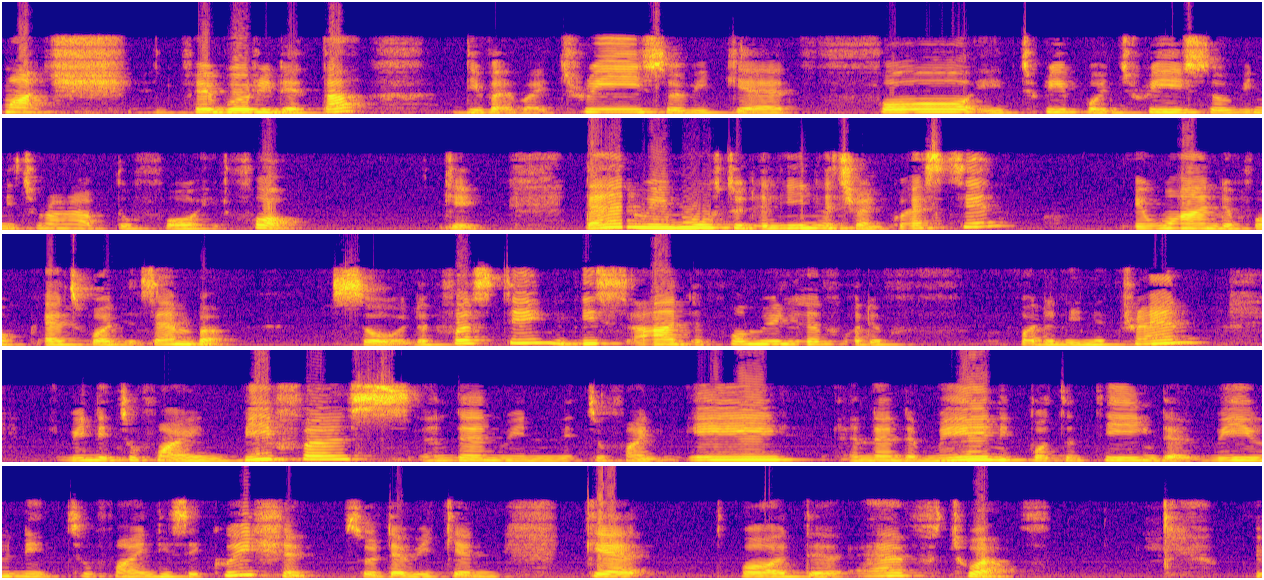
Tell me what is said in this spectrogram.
March and February data. Divide by 3, so we get 483.3. So we need to round up to 484. Okay, then we move to the linear trend question. We want the forecast for December. So the first thing, these are the formula for the for the linear trend. We need to find B first, and then we need to find A, and then the main important thing that we need to find this equation so that we can get for the F12.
